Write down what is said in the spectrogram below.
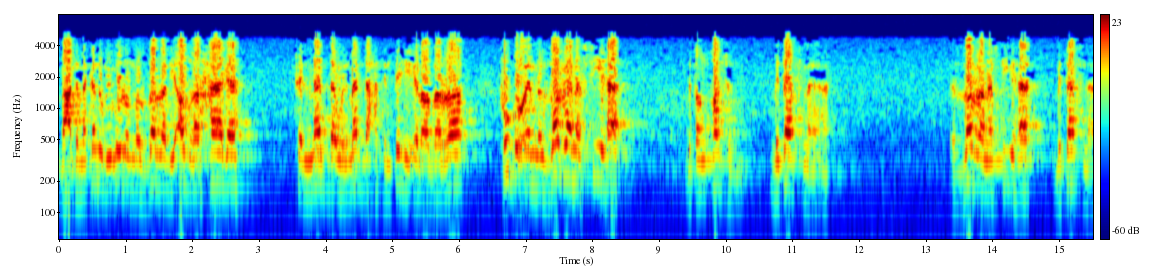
بعد ما كانوا بيقولوا إن الذرة دي أصغر حاجة في المادة والمادة هتنتهي إلى ذرات فوجئوا إن الذرة نفسها بتنقسم بتفنى. الذرة نفسها بتفنى.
